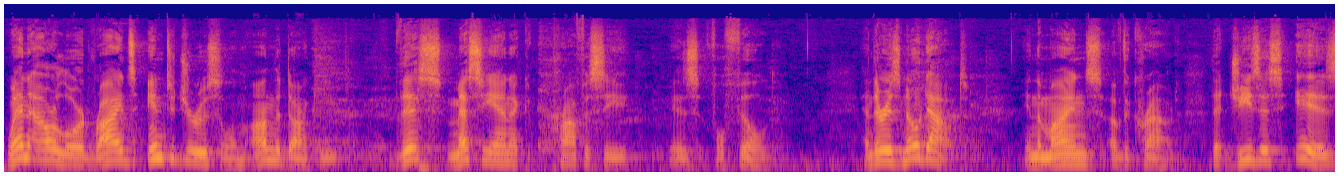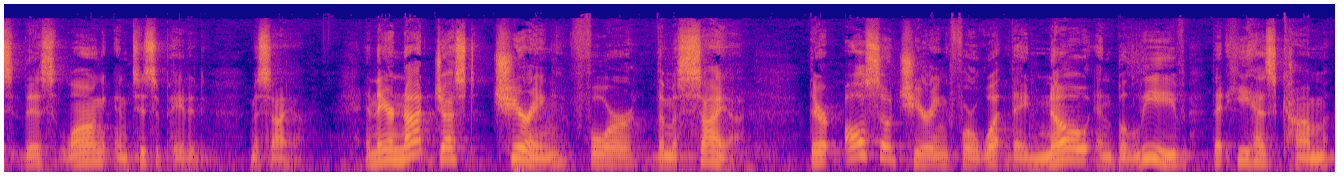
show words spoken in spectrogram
When our Lord rides into Jerusalem on the donkey, this messianic prophecy is fulfilled. And there is no doubt in the minds of the crowd that Jesus is this long anticipated Messiah. And they are not just cheering for the Messiah they're also cheering for what they know and believe that he has come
